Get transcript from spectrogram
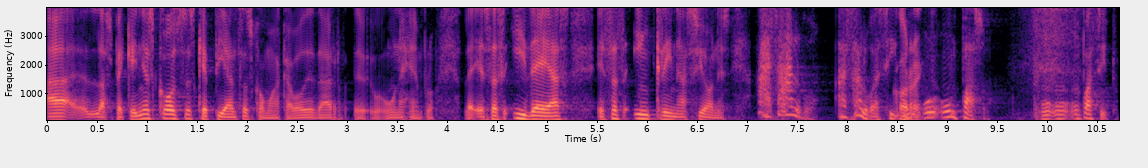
Ah, las pequeñas cosas que piensas, como acabo de dar eh, un ejemplo, esas ideas, esas inclinaciones, haz algo, haz algo así, Correcto. Un, un paso, un- un pasito.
